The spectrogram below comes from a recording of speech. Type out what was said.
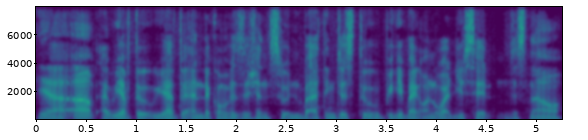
Yeah, um, we have to we have to end the conversation soon. But I think just to piggyback on what you said just now,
